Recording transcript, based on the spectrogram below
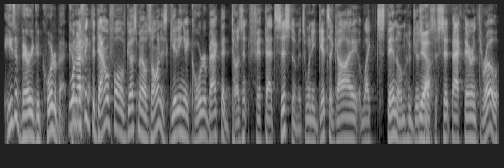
he's a very good quarterback. Well, and I think the downfall of Gus Malzahn is getting a quarterback that doesn't fit that system. It's when he gets a guy like Stidham who just Yeah. wants to sit back there and throw.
